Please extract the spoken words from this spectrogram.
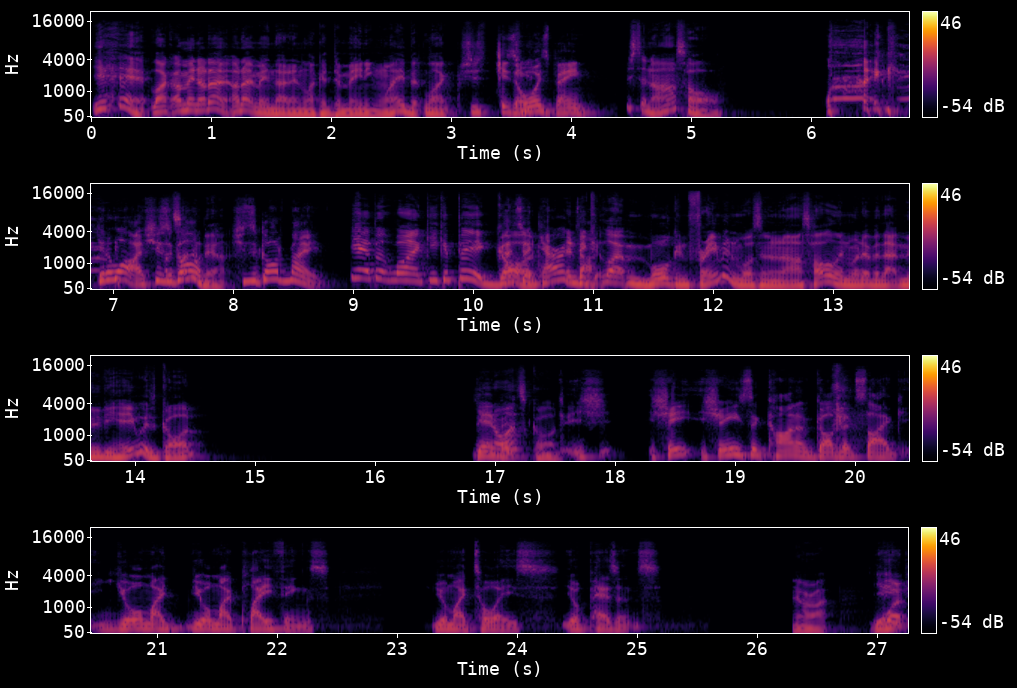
Yeah, like I mean, I don't, I don't mean that in like a demeaning way, but like she's She's she- always been. Just an asshole. Like, You know why? She's a god. about? She's a god, mate. Yeah, but like you could be a god. That's her And character. like Morgan Freeman wasn't an asshole in whatever that movie he was God. Yeah, you know, but that's God. She, she she's the kind of god that's like you're my you're my playthings, you're my toys, you're peasants. All right. Yeah, What-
